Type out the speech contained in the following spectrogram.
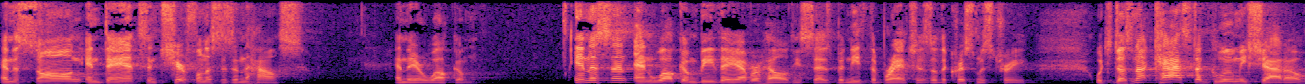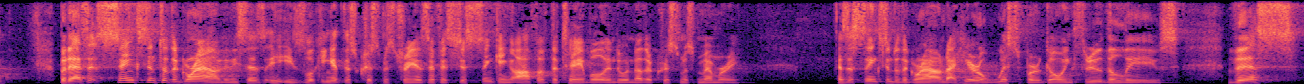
and the song and dance and cheerfulness is in the house, and they are welcome. Innocent and welcome be they ever held, he says, beneath the branches of the Christmas tree which does not cast a gloomy shadow, but as it sinks into the ground, and he says he's looking at this Christmas tree as if it's just sinking off of the table into another Christmas memory. As it sinks into the ground, I hear a whisper going through the leaves. This,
